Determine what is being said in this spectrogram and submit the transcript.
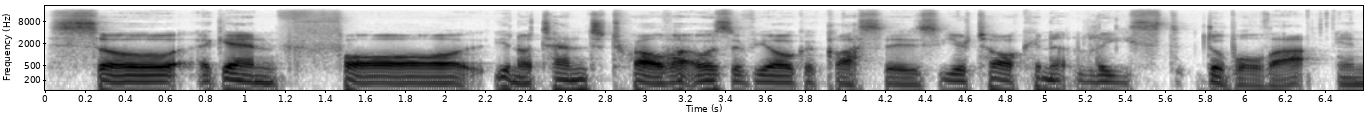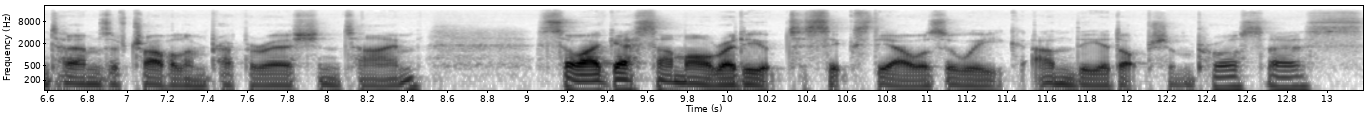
So again, for you know 10 to 12 hours of yoga classes, you're talking at least double that in terms of travel and preparation time. So I guess I'm already up to 60 hours a week and the adoption process.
